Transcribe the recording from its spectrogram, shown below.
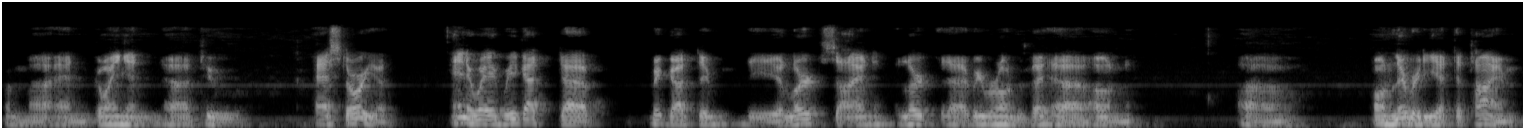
from uh, and going in to Astoria anyway, we got uh, we got the the alert sign. Alert. Uh, we were on uh, on uh, on Liberty at the time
